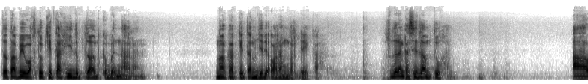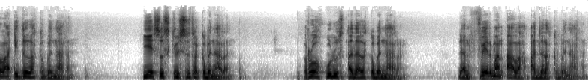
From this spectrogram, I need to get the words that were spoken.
Tetapi waktu kita hidup dalam kebenaran, maka kita menjadi orang merdeka. Saudara kasih dalam Tuhan, Allah itulah kebenaran. Yesus Kristus adalah kebenaran. Roh Kudus adalah kebenaran. Dan firman Allah adalah kebenaran.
